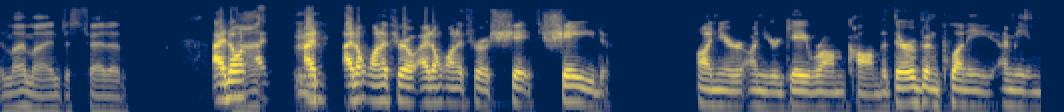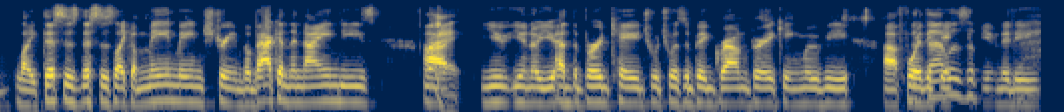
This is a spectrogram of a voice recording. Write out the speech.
in my mind, just try to I don't. not- I, I I don't want to throw. I don't want to throw shade shade on your on your gay rom com, but there have been plenty. I mean, like this is this is like a main mainstream. But back in the '90s, uh, right. You you know you had the Birdcage, which was a big groundbreaking movie uh, for But the that gay was community. It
